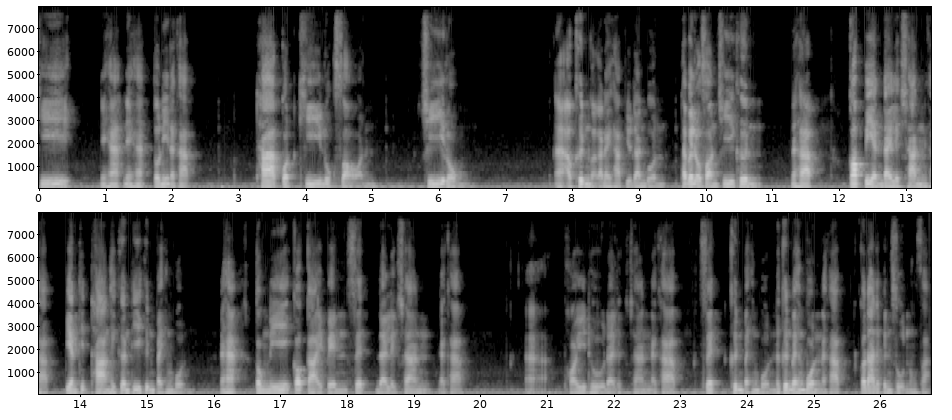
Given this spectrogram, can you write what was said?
คีย์นี่ฮะนี่ฮะตัวนี้นะครับ ถ้ากดคีย์ลูกศร ชี้ลงอ่าเอาขึ้นก่อนก็ได้ครับ อยู่ด้านบน ถ้าเป็นลูกศรชี้ขึ้นนะครับ ก็เปลี่ยน direction ครับ เปลี่ยนทิศทางให้เคลื่อนที่ขึ้นไปข้างบนนะฮะ ตรงนี้ก็กลายเป็น set direction นะครับ point to direction นะครับ set ขึ้นไปข้างบน ถ้าขึ้นไปข้างบนนะครับ ก็น่าจะเป็นศูนย์องศา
